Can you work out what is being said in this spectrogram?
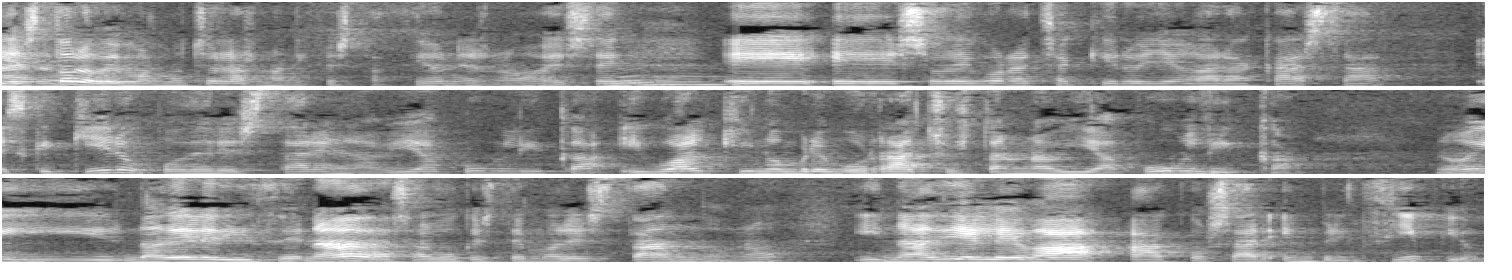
Y esto lo vemos mucho en las manifestaciones, ¿no? Ese mm. eh, eh, sola y borracha quiero llegar a casa, es que quiero poder estar en la vía pública, igual que un hombre borracho está en una vía pública, ¿no? Y nadie le dice nada, es algo que esté molestando, ¿no? Y nadie le va a acosar en principio,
